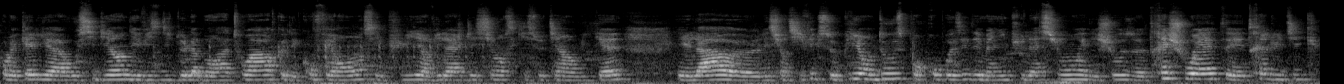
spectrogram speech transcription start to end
pour lequel il y a aussi bien des visites de laboratoire que des conférences et puis un village des sciences qui se tient un week-end. Et là, euh, les scientifiques se plient en douce pour proposer des manipulations et des choses très chouettes et très ludiques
